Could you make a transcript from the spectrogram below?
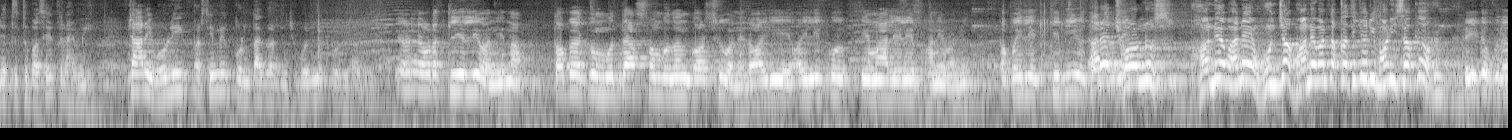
नेतृत्व बसेर त्यसलाई हामी चाँडै भोलि पर्सिमै पूर्णता गरिदिन्छौँ भोलि नै पूर्णता एउटा एउटा क्लियरली भनिदिन तपाईँहरूको मुद्दा सम्बोधन गर्छु भनेर अहिले अहिलेको एमाले भन्यो भने तपाईँले केपी अरे छोड्नुहोस् भन्यो भने हुन्छ भन्यो भने त कतिचोटि भनिसक्यो। त्यही त कुरा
